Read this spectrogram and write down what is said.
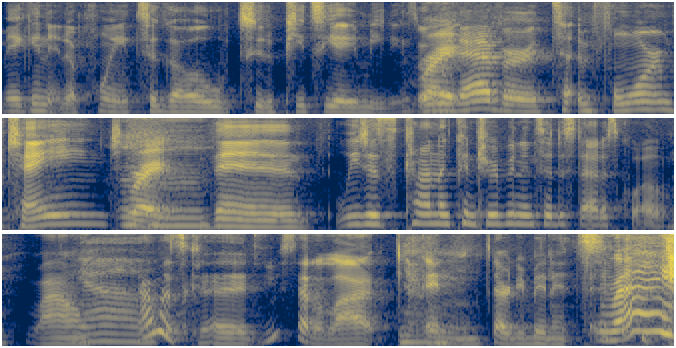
making it a point to go to the PTA meetings or Right. whatever to inform change Right. Mm-hmm. then we just kind of contributing to the status quo Wow. Yeah. That was good. You said a lot in 30 minutes. Right.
